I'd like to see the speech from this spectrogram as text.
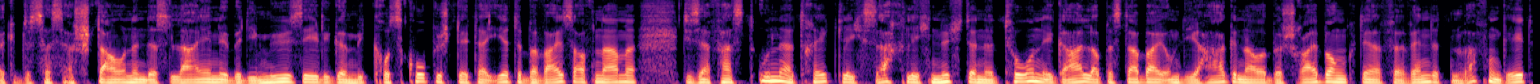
Da gibt es das Erstaunen des Laien über die mühselige, mikroskopisch detaillierte Beweisaufnahme, dieser fast unerträglich sachlich nüchterne Ton, egal ob es dabei um die haargenaue Beschreibung der verwendeten Waffen geht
